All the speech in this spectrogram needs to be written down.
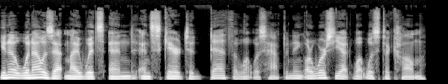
You know, when I was at my wits' end and scared to death of what was happening, or worse yet, what was to come,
